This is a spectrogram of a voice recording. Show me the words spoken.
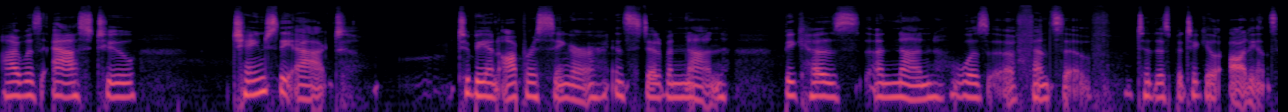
I was asked to change the act to be an opera singer instead of a nun because a nun was offensive to this particular audience.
